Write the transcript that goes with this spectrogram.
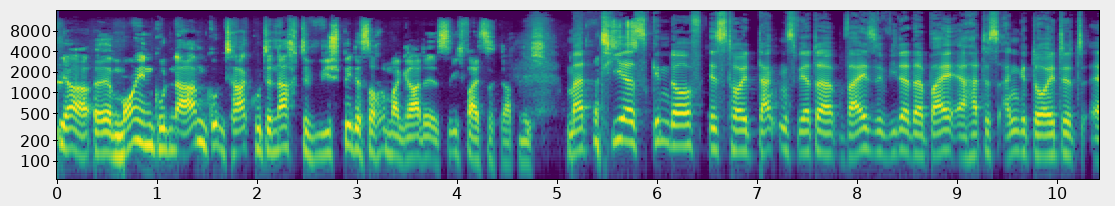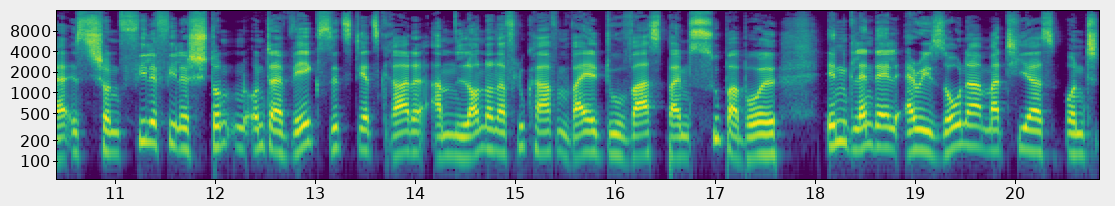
Ja, äh, moin, guten Abend, guten Tag, gute Nacht, wie spät es auch immer gerade ist. Ich weiß es gerade nicht. Matthias Gindorf ist heute dankenswerterweise wieder dabei. Er hat es angedeutet. Er ist schon viele, viele Stunden unterwegs, sitzt jetzt gerade am Londoner Flughafen, weil du warst beim Super Bowl in Glendale, Arizona, Matthias. Und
